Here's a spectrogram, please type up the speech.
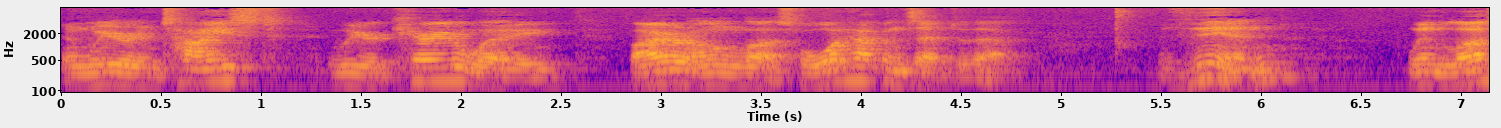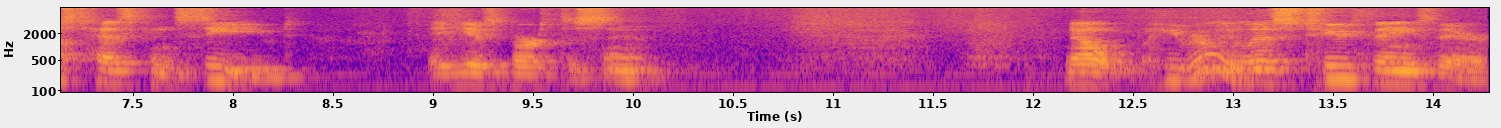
And we are enticed we are carried away by our own lust. Well what happens after that? Then when lust has conceived it gives birth to sin. Now he really lists two things there.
